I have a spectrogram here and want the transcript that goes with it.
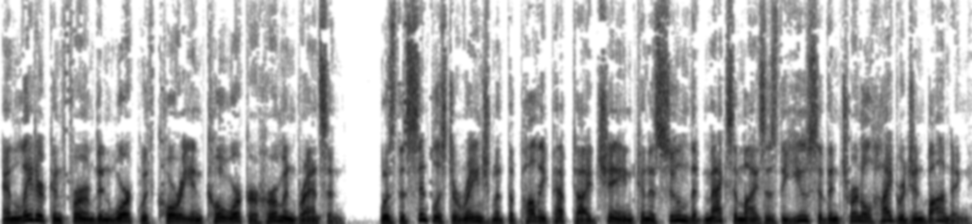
and later confirmed in work with Corey and co worker Herman Branson, was the simplest arrangement the polypeptide chain can assume that maximizes the use of internal hydrogen bonding.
